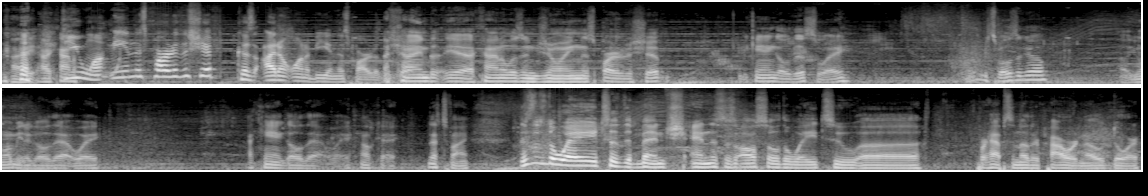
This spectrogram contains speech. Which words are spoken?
I, I Do you want me in this part of the ship? Because I don't want to be in this part of the I ship. kind of, yeah, I kind of was enjoying this part of the ship. We can go this way. Where are we supposed to go? Oh, you want me to go that way? I can't go that way. Okay, that's fine. This is the way to the bench, and this is also the way to uh, perhaps another power node door.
